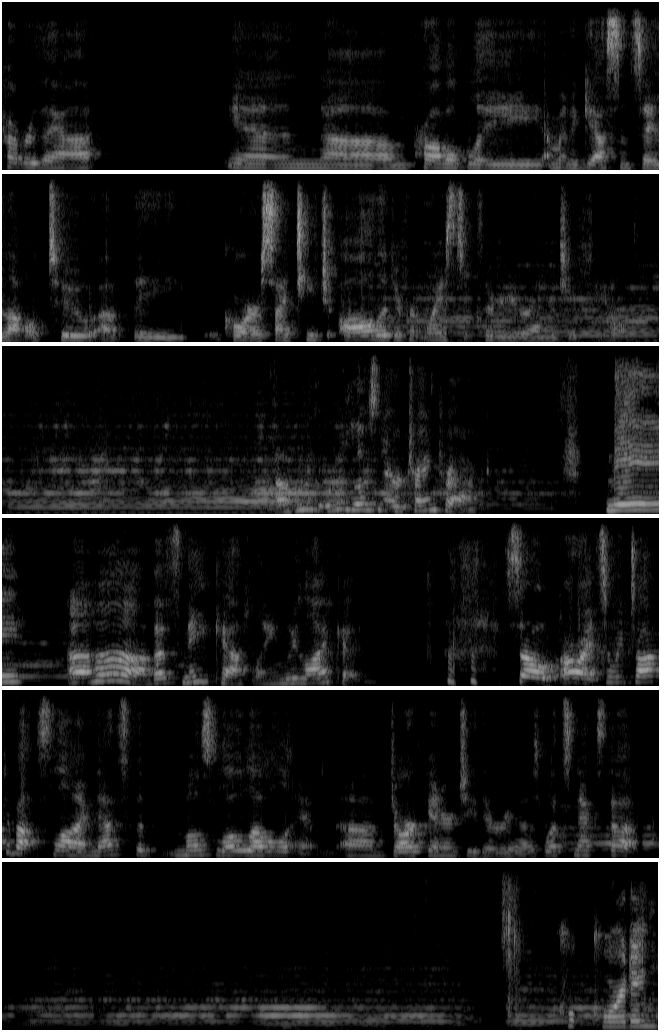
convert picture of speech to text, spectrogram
cover that in um, probably, I'm going to guess and say level two of the course. I teach all the different ways to clear your energy field. Now, who, who lives near a train track? Me, Uh-huh, that's neat, Kathleen. We like it. so, all right, so we talked about slime. That's the most low-level uh, dark energy there is. What's next up? Co- cording.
